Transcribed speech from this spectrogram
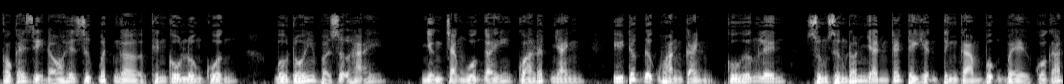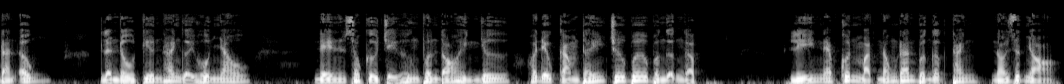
Có cái gì đó hết sức bất ngờ Khiến cô luống cuống, Bối rối và sợ hãi. Nhưng trạng huống ấy qua rất nhanh, Ý thức được hoàn cảnh, Cô hướng lên, sung sướng đón nhận cách thể hiện tình cảm vụng về của gã đàn ông. Lần đầu tiên hai người hôn nhau nên sau cử chỉ hưng phấn đó hình như Họ đều cảm thấy trơ vơ và ngượng ngập. Lý nép khuôn mặt nóng ran vào ngực Thanh Nói rất nhỏ.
